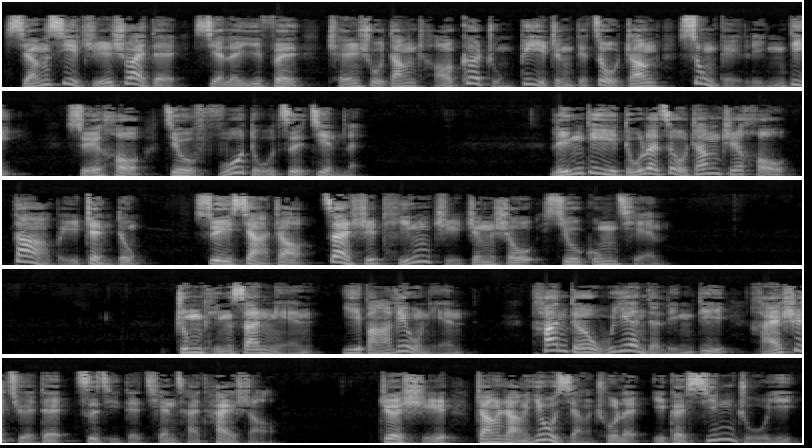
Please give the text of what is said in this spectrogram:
详细直率的写了一份陈述当朝各种弊政的奏章，送给灵帝，随后就服毒自尽了。灵帝读了奏章之后，大为震动，遂下诏暂时停止征收修宫钱。中平三年（一八六年），贪得无厌的灵帝还是觉得自己的钱财太少。这时，张让又想出了一个新主意。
